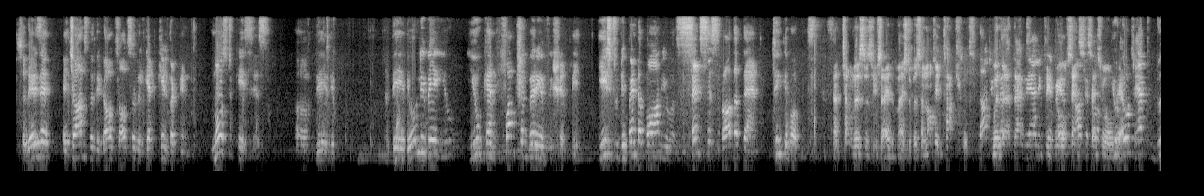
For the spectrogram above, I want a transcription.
So there is a, a chance that the dogs also will get killed, but in most cases, uh, the, the, the, the only way you, you can function very efficiently is to depend upon your senses rather than think about this. and trouble is, as you say, that most of us are not in touch with Not With in that- that, that reality degree all, of sense- sensual You reality. don't have to do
